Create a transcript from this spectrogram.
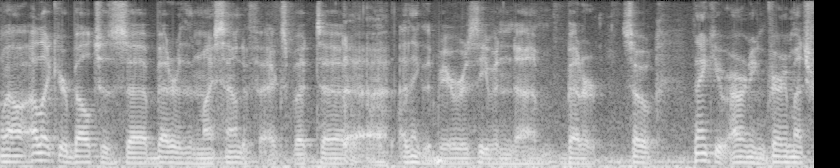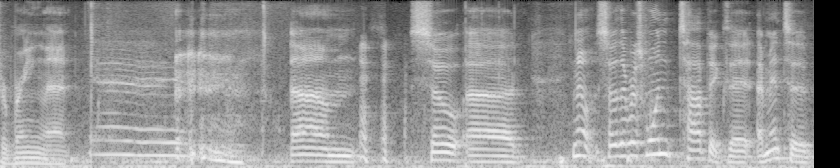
Well, I like your belches uh, better than my sound effects, but uh, I think the beer is even um, better. So, thank you, Arnie, very much for bringing that. Yay. um, so, you know, so there was one topic that I meant to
